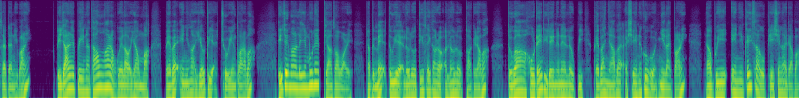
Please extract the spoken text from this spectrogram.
ဆက်တက်နေပါတယ်ဒီကြားထဲပေ2500ကျွဲလောက်အရောက်မှာဘယ်ဘက်အင်ဂျင်ကရုတ်တရက်ချိုးရင်းသွားတာပါ ဒီချိန်မှာလေရင်မှုလည်းပြာသွားပါတယ်ဒါပေမဲ့သူ့ရဲ့အလိုလိုတီးစိတ်ကတော့အလုံးလုံးသွားခဲ့တာပါသူကဟိုတိန်ဒီတိန်နဲ့နဲ့လှုပ်ပြီးဘဲဘက်ညာဘက်အရှိန်တစ်ခုကိုညှိလိုက်ပါတယ်နောက်ပြီးအင်ဂျင်ကိစ္စကိုဖြေရှင်းလိုက်တာပါ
